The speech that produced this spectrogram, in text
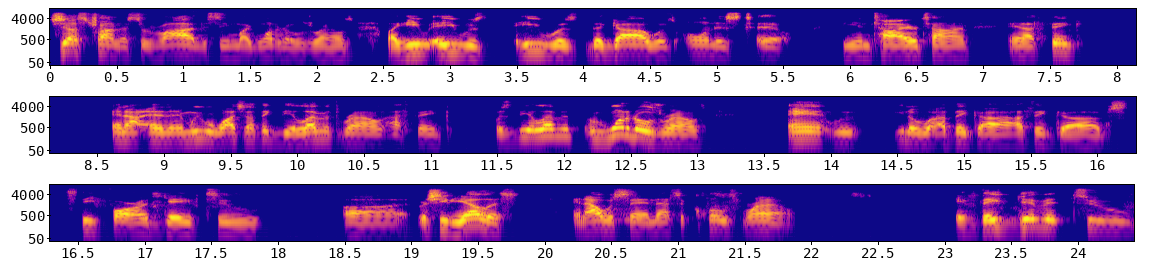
just trying to survive. It seemed like one of those rounds. Like he he was he was the guy was on his tail the entire time, and I think and I and, and we were watching. I think the eleventh round. I think was the eleventh one of those rounds, and you know I think uh, I think uh, Steve Farhood gave to uh, Rashidi Ellis, and I was saying that's a close round. If they give it to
